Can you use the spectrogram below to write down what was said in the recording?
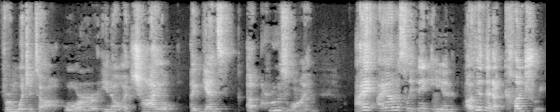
from Wichita or you know a child against a cruise line I, I honestly think, Ian, other than a country,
